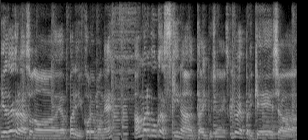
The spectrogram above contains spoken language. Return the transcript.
いやだからそのやっぱりこれもねあんまり僕は好きなタイプじゃないですけどやっぱり経営者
